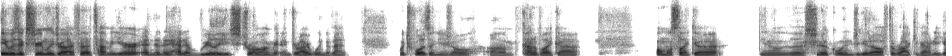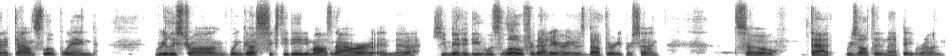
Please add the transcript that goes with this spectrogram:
It was extremely dry for that time of year, and then they had a really strong and dry wind event, which was unusual. Um, kind of like a, almost like a you know the chinook wind you get off the rocky mountain you get a downslope wind really strong wind gusts 60 to 80 miles an hour and the humidity was low for that area it was about 30% so that resulted in that big run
